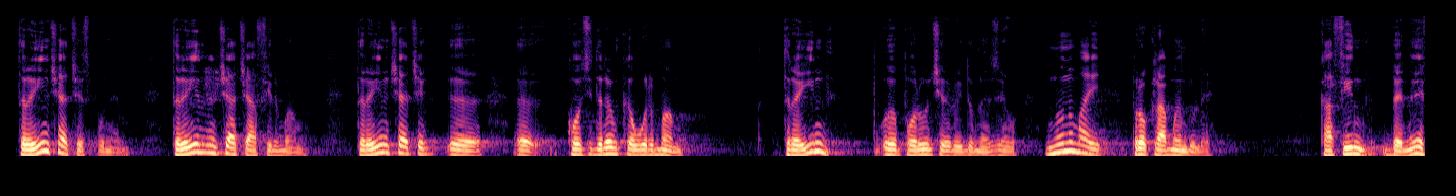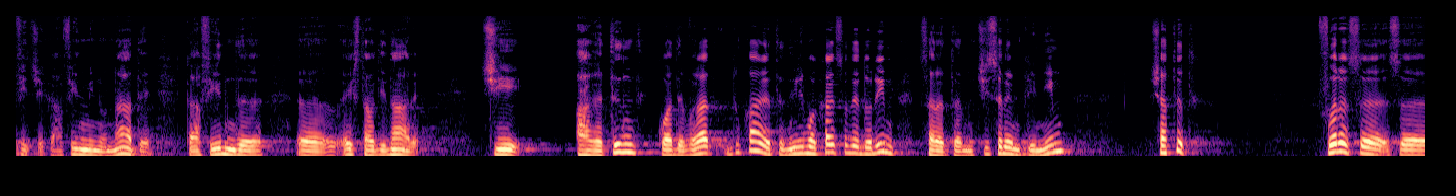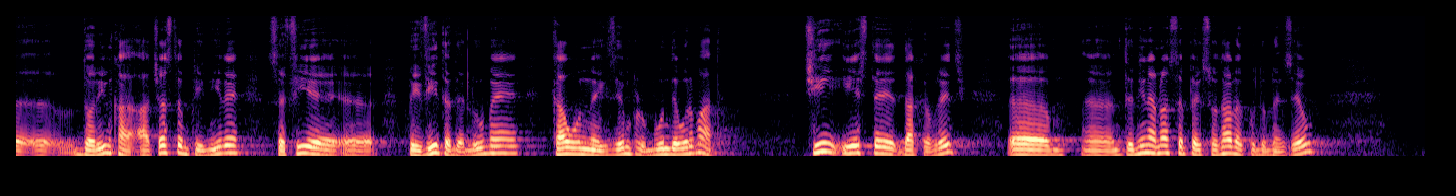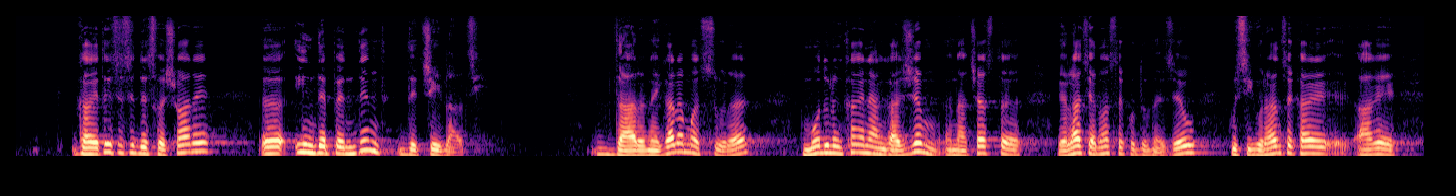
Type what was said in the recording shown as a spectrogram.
Trăim ceea ce spunem, trăim în ceea ce afirmăm, trăim ceea ce uh, uh, considerăm că urmăm, trăind uh, poruncile lui Dumnezeu, nu numai proclamându-le, ca fiind benefice, ca fiind minunate, ca fiind uh, extraordinare, ci arătând cu adevărat, nu că arătând, nici măcar să ne dorim să arătăm, ci să le împlinim și atât. Fără să, să dorim ca această împlinire să fie uh, privită de lume ca un exemplu bun de urmat. Ci este, dacă vreți, uh, uh, întâlnirea noastră personală cu Dumnezeu, care trebuie să se desfășoare independent de ceilalți. Dar, în egală măsură, modul în care ne angajăm în această relație noastră cu Dumnezeu, cu siguranță care are uh,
